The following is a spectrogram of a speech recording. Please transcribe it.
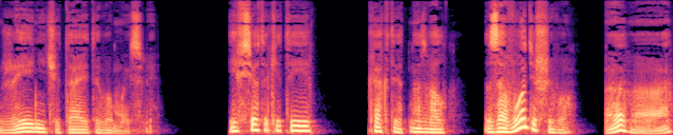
Джейни читает его мысли. — И все-таки ты, как ты это назвал, заводишь его? — Ага.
